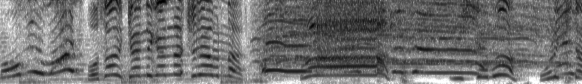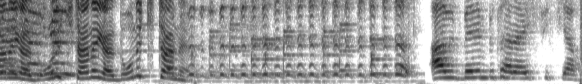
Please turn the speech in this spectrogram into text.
Ne oluyor lan? Hasan kendi kendine açılıyor bunlar. Aa! İşte bu. 12 tane geldi. 12 tane geldi. 12 tane. Abi benim bir tane eksik yap.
